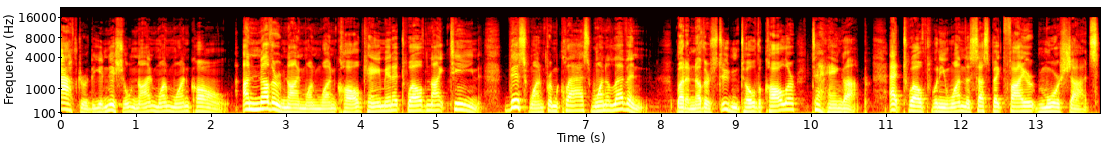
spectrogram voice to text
after the initial 911 call. Another 911 call came in at 1219, this one from class 111 but another student told the caller to hang up. At 1221, the suspect fired more shots.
